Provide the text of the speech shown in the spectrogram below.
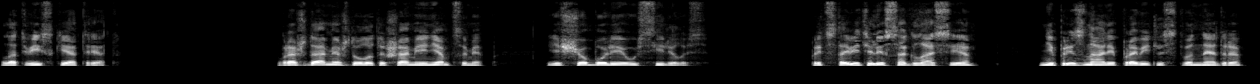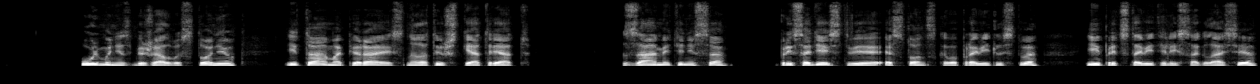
латвийский отряд. Вражда между латышами и немцами еще более усилилась. Представители Согласия не признали правительство Недра. Ульмани сбежал в Эстонию, и там, опираясь на латышский отряд Заметениса, при содействии эстонского правительства и представителей Согласия,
